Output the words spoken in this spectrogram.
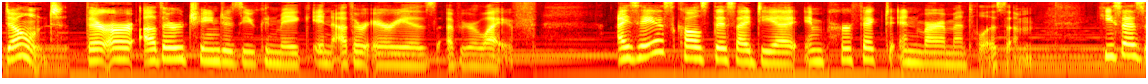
don't. There are other changes you can make in other areas of your life. Isaias calls this idea imperfect environmentalism. He says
